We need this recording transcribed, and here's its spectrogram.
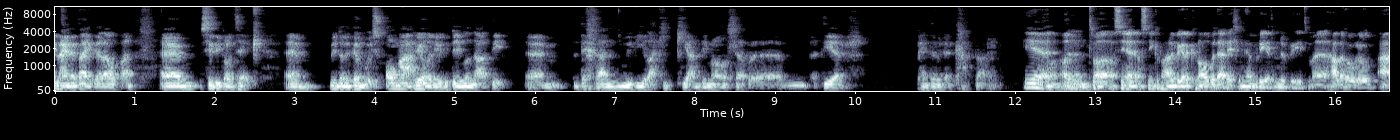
yn ein o daigar Alban, um, sydd wedi bod yn teg, um, mynd o'n y gymwys. O mae rheola ni wedi 5 mlynedd di, um, dechrau'n 2000 ac ugian, dim ond lle ydy'r penderfyniad cadar Ie, yeah, ond os ni'n cymharu fe gyda canolwyr eraill yng Nghymru ar hyn o bryd, mae Halaholo a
